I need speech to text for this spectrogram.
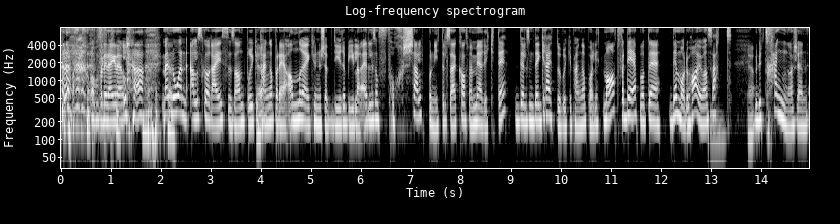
Håper for din egen del. Men noen elsker å reise, sant? bruke penger på det. Andre kunne kjøpt dyre biler. Er det liksom forskjell på nytelse? Hva som er mer riktig? Det er, liksom, det er greit å bruke penger på litt mat, for det er på en måte Det må du ha uansett. Men du trenger ikke en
